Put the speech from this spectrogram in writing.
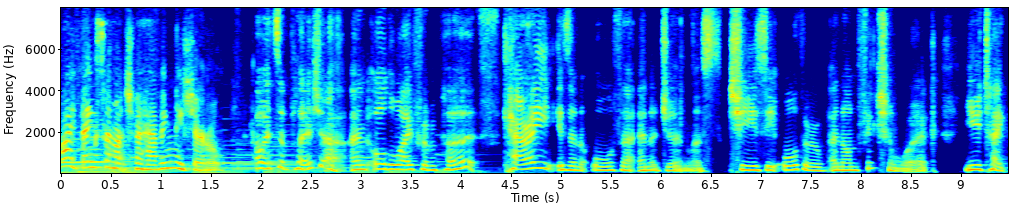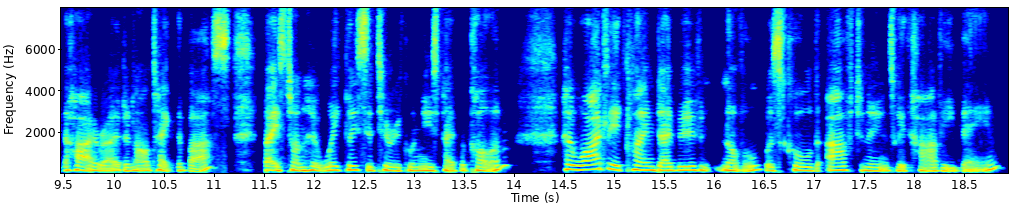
Hi, thanks so much for having me, Cheryl. Oh, it's a pleasure. And all the way from Perth. Carrie is an author and a journalist. She is the author of a non-fiction work, You Take the High Road and I'll Take the Bus, based on her weekly satirical newspaper column. Her widely acclaimed debut novel was called Afternoons with Harvey Beam.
